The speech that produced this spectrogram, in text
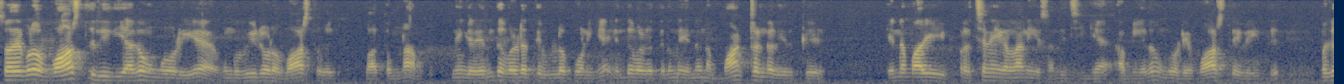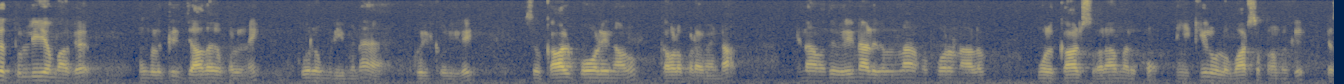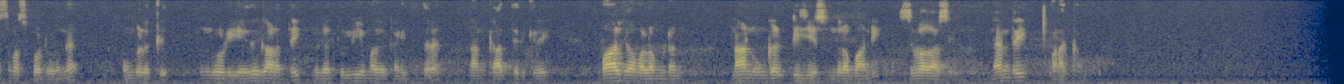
ஸோ அதே போல் வாஸ்து ரீதியாக உங்களுடைய உங்கள் வீடோட வாஸ்து பார்த்தோம்னா நீங்கள் எந்த வருடத்தில் உள்ளே போனீங்க? எந்த வருடத்திலேருந்து என்னென்ன மாற்றங்கள் இருக்குது என்ன மாதிரி பிரச்சனைகள்லாம் நீங்கள் சந்திச்சீங்க அப்படிங்கிறத உங்களுடைய வாஸ்தை வைத்து மிக துல்லியமாக உங்களுக்கு ஜாதக பலனை கூற முடியும் என குறிக்கொள்கிறேன். ஸோ கால் போகலைனாலும் கவலைப்பட வேண்டாம். ஏன்னா வந்து வெளிநாடுகள்லாம் நம்ம போகிறனாலும் உங்களுக்கு கால்ஸ் வராமல் இருக்கும். நீங்கள் கீழே உள்ள வாட்ஸ்அப் நம்பருக்கு எஸ்எம்எஸ் போட்டு விடுங்க. உங்களுக்கு உங்களுடைய எதிர்காலத்தை மிக துல்லியமாக கணித்து தர நான் காத்திருக்கிறேன். வாழ்க வளமுடன். நான் உங்கள் டிஜே சுந்தரபாண்டி. சிவகாசி நன்றி. வணக்கம்.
